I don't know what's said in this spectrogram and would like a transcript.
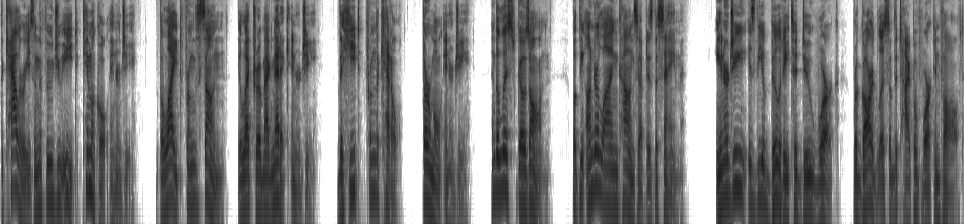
the calories in the food you eat, chemical energy, the light from the sun, electromagnetic energy, the heat from the kettle, thermal energy, and the list goes on. But the underlying concept is the same Energy is the ability to do work, regardless of the type of work involved.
